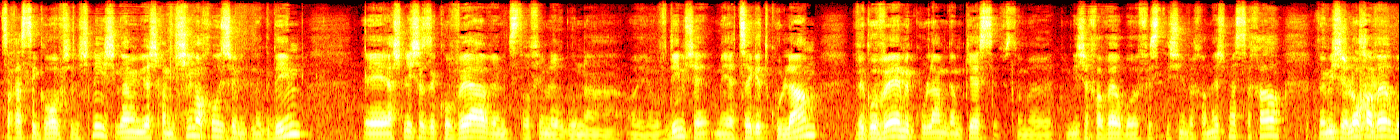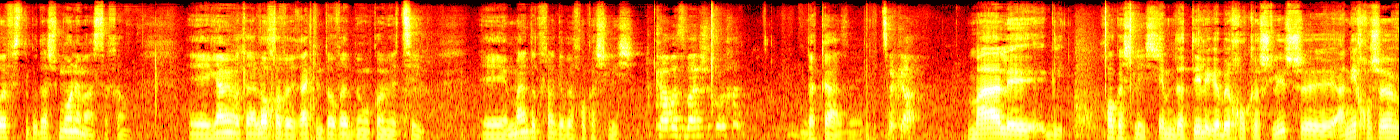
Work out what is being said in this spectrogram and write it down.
צריך להשיג רוב של שליש, גם אם יש 50% שמתנגדים, השליש הזה קובע והם מצטרפים לארגון העובדים שמייצג את כולם וגובה מכולם גם כסף, זאת אומרת, מי שחבר בו 0.95 מהשכר ומי שלא חבר בו 0.8 מהשכר. אה, גם אם אתה לא חבר, רק אם אתה עובד במקום יציג. אה, מה עמדתך לגבי חוק השליש? כמה זמן יש לכל אחד? דקה, זה קצר. דקה. מה ל... חוק השליש. עמדתי לגבי חוק השליש, אני חושב,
